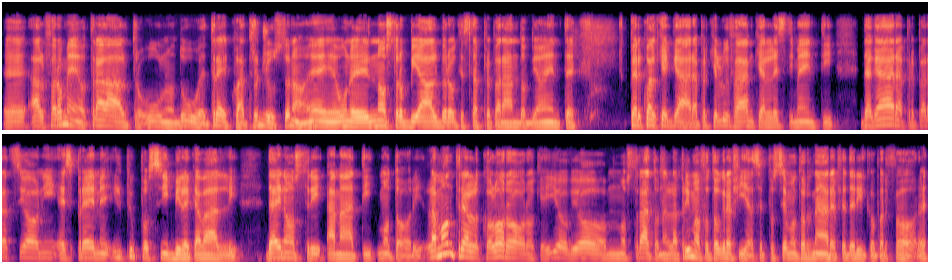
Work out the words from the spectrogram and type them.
eh, Alfa Romeo. Tra l'altro, uno, due, tre, quattro, giusto? No? È, un, è il nostro Bialbero che sta preparando ovviamente per qualche gara, perché lui fa anche allestimenti da gara, preparazioni, espreme il più possibile cavalli dai nostri amati motori. La Montreal color oro che io vi ho mostrato nella prima fotografia, se possiamo tornare Federico per favore,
